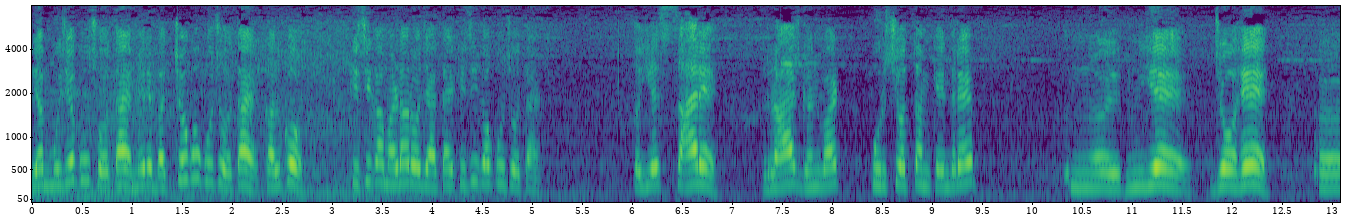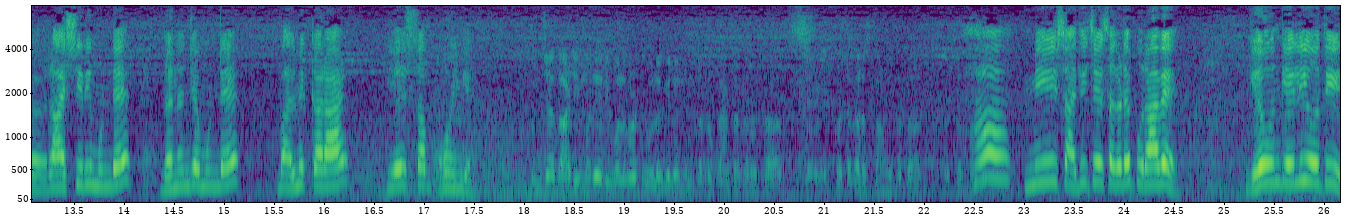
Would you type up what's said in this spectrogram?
या मुझे कुछ होता है, मेरे बच्चों को कुछ होता है, कल को किसी का मर्डर हो जाता है, किसी का कुछ होता है तो ये सारे राज घनवट, पुरुषोत्तम केंद्रे ये जो है राजश्री मुंडे, धनंजय मुंडे, वाल्मीकि कराड, ये सब होंगे। तुमच्या गाडीमध्ये रिव्हॉल्वर ठेवलं गेलं नेमका तो काय प्रकार होता? कटक रस्ता होता हा मी शादीचे सगळे पुरावे घेऊन गेली होती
